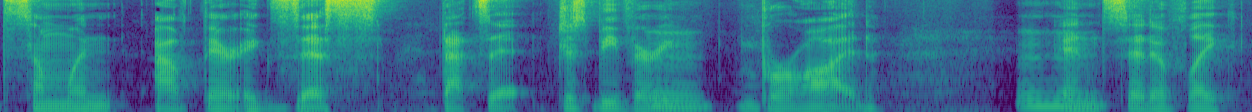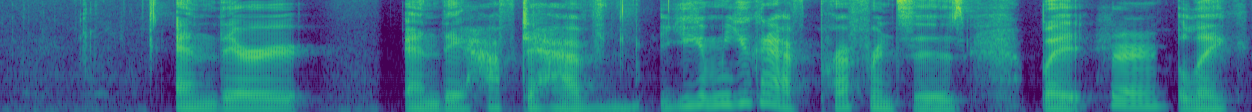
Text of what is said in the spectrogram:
someone out there exists. That's it. Just be very mm. broad mm-hmm. instead of like and they're and they have to have you you can have preferences, but Sure. like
